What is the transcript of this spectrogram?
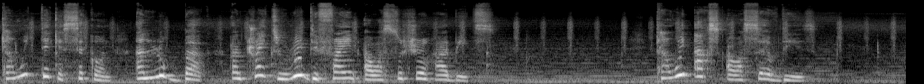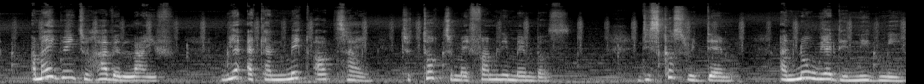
Can we take a second and look back and try to redefine our social habits? Can we ask ourselves this? Am I going to have a life where I can make out time to talk to my family members, discuss with them, and know where they need me?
